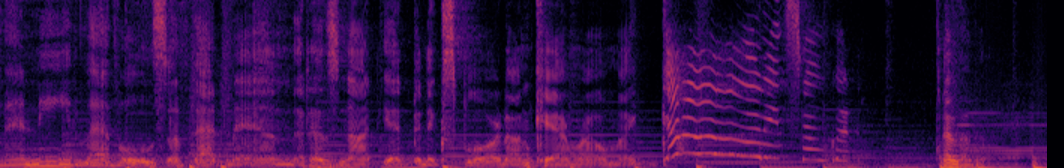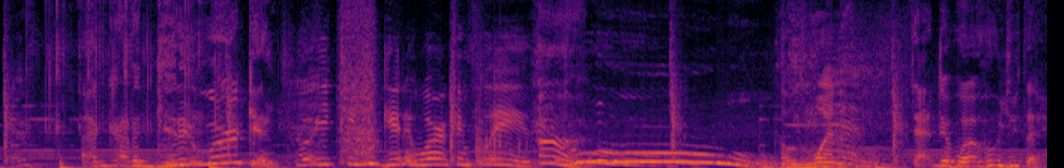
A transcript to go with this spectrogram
many levels of that man that has not yet been explored on camera. Oh my God, he's so good. I love him. I gotta get it working. Well, you can get it working, please. Uh, Ooh. I was winning. That, well, who you think?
